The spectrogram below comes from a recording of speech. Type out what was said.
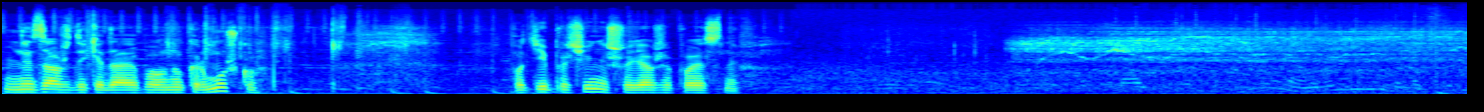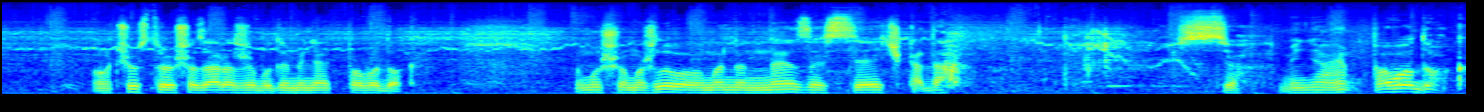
Не завжди кидаю повну кормушку по тій причині, що я вже пояснив. Чувствую, що зараз вже буду міняти поводок. Тому що, можливо, в мене не засічка. Да. Все, міняємо поводок.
